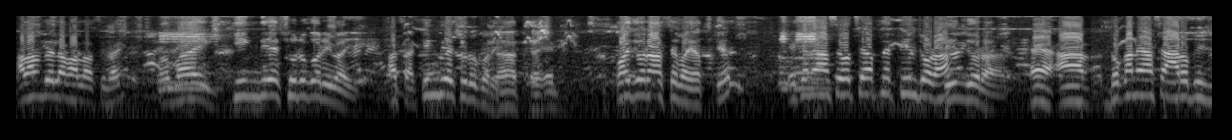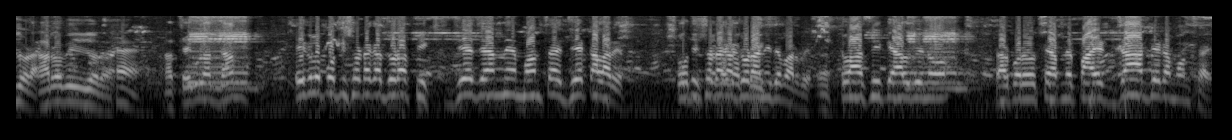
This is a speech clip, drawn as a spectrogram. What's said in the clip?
আলহামদুলিল্লাহ ভালো আছি ভাই। তো ভাই কিং দিয়ে শুরু করি ভাই। আচ্ছা কিং দিয়ে শুরু করি। আচ্ছা কয় জোড়া আছে ভাই আজকে? এখানে আছে হচ্ছে আপনার তিন জোড়া। তিন জোড়া। হ্যাঁ আর দোকানে আছে আরও বিশ জোড়া। আরও বিশ জোড়া। হ্যাঁ। আচ্ছা এগুলোর দাম? এগুলো পঁচিশশো টাকা জোড়া ফিক্স যে যেমনি মন চায় যে কালারের পঁচিশশো টাকা জোড়া নিতে পারবে। ক্লাসিক অ্যালবিনো তারপরে হচ্ছে আপনার পাইট যার যেটা মন চায়।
